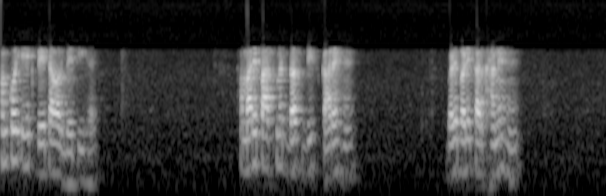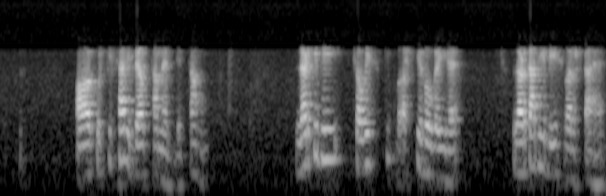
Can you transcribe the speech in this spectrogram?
हमको एक बेटा और बेटी है। हमारे पास में दस बीस कारें हैं बड़े बड़े कारखाने हैं, और उसकी सारी व्यवस्था मैं देखता हूँ। लड़की भी चौबीस वर्ष की हो गई है, लड़का भी बीस वर्ष का है।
